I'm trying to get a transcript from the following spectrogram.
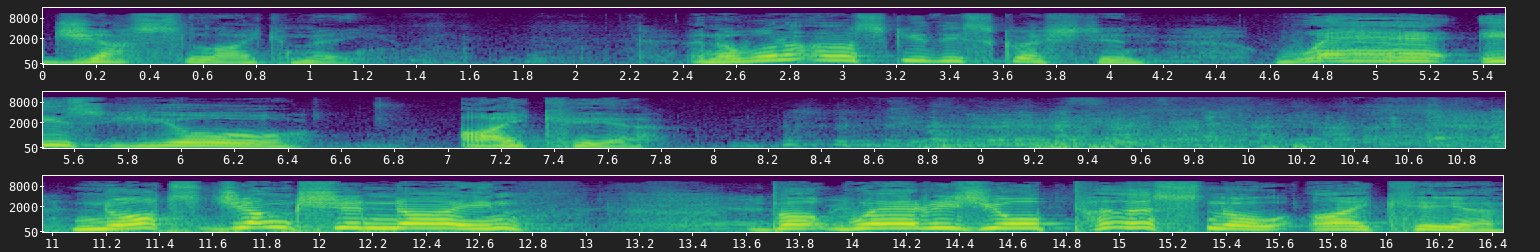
just like me. And I want to ask you this question Where is your IKEA? Not Junction 9, but where is your personal IKEA?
